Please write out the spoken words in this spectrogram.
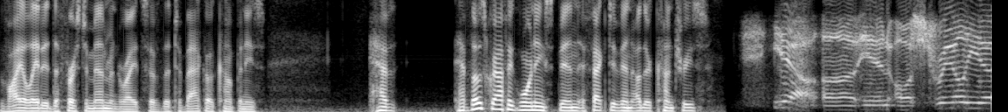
violated the First Amendment rights of the tobacco companies. Have have those graphic warnings been effective in other countries? Yeah, uh, in Australia,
